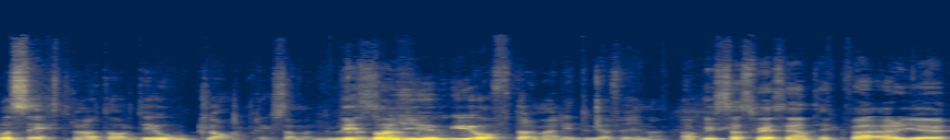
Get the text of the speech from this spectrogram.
på 1600-talet? Det är oklart. Liksom. Vissa- De ljuger ju ofta de här litografierna. Ja, vissa Svea Antikva är ju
